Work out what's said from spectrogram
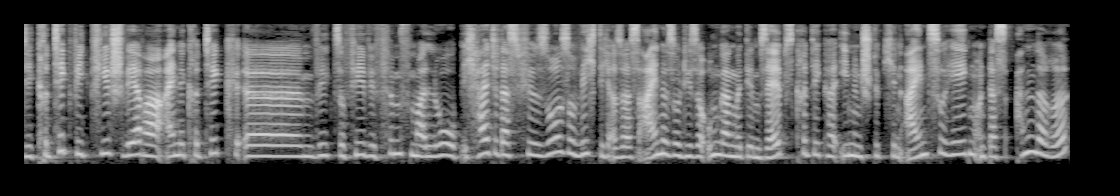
die Kritik wiegt viel schwerer. Eine Kritik äh, wiegt so viel wie fünfmal Lob. Ich halte das für so, so wichtig. Also das eine, so dieser Umgang mit dem Selbstkritiker, ihn ein Stückchen einzuhegen. Und das andere,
